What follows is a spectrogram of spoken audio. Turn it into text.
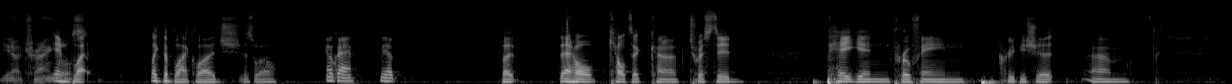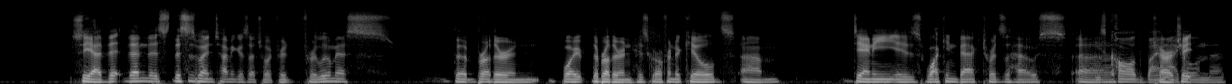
you know, triangles. In black, like the Black Lodge as well. Okay. Yep. But that whole Celtic kind of twisted, pagan, profane, creepy shit. Um, so yeah, th- then this this is when Tommy goes out to look for for Loomis. The brother and boy, the brother and his girlfriend are killed. Um, Danny is walking back towards the house. Uh, He's called by Kara Cha- Michael and the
